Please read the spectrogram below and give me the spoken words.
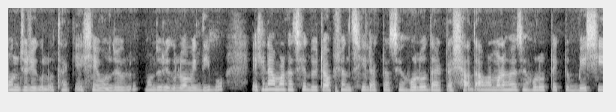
মঞ্জুরিগুলো থাকে, সেই মঞ্জুরি, মঞ্জুরিগুলো আমি দিব। এখানে আমার কাছে দুইটা অপশান ছিল, একটা হচ্ছে হলুদ আর একটা সাদা। আমার মনে হয়েছে হলুদটা একটু বেশি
